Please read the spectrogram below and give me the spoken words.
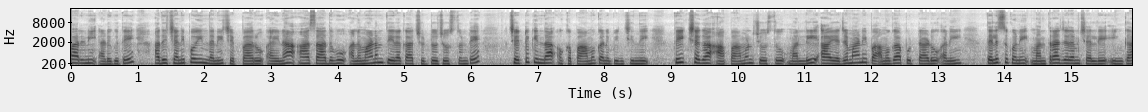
వారిని అడిగితే అది చనిపోయిందని చెప్పారు. అయినా ఆ సాధువు అనుమానం తీరక చుట్టూ చూస్తుంటే చెట్టు కింద ఒక పాము కనిపించింది. తీక్షగా ఆ పామును చూస్తూ మళ్ళీ ఆ యజమాని పాముగా పుట్టాడు అని తెలుసుకొని మంత్రాజలం చల్లి ఇంకా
